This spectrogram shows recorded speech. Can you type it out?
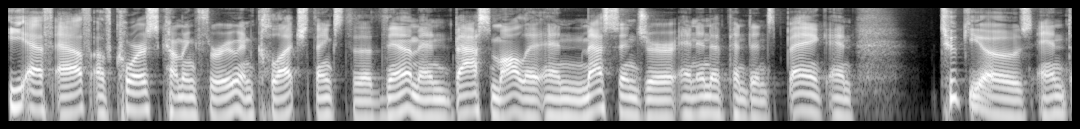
EFF, of course, coming through and clutch thanks to them and Bass Mollett and Messenger and Independence Bank and Tukios and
